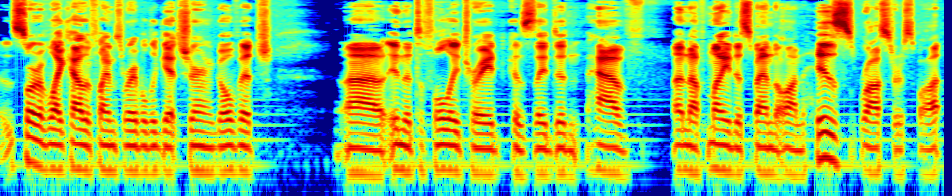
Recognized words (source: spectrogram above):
know, sort of like how the Flames were able to get Sharangovich uh, in the Toffoli trade because they didn't have enough money to spend on his roster spot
